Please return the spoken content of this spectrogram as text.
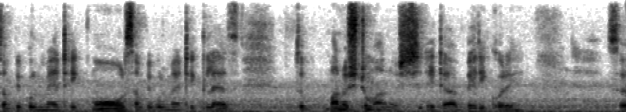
Some people may take more, some people may take less. তো মানুষ টু মানুষ এটা ভেরি করে। সো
